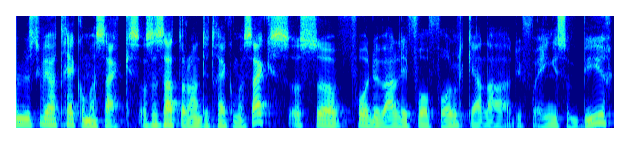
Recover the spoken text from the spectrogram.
nå skal vi ha 3,6. Og så setter du han til 3,6, og så får du veldig få folk, eller du får ingen som byr.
